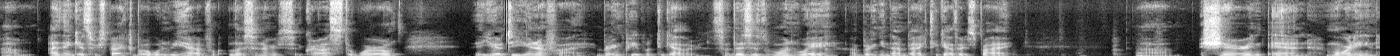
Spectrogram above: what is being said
um, I think it's respectable when we have listeners across the world that you have to unify, bring people together. So this is one way of bringing them back together is by uh, sharing and mourning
